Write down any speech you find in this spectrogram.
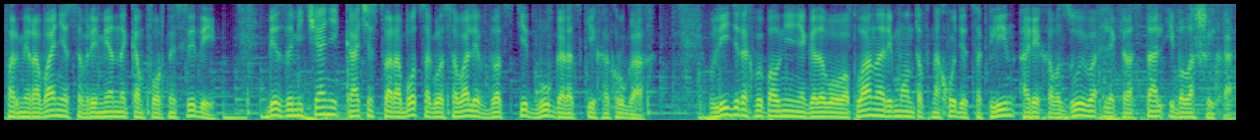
формирование современной комфортной среды. Без замечаний качество работ согласовали в 22 городских округах. В лидерах выполнения годового плана ремонтов находятся Клин, Орехово-Зуево, Электросталь и Балашиха.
